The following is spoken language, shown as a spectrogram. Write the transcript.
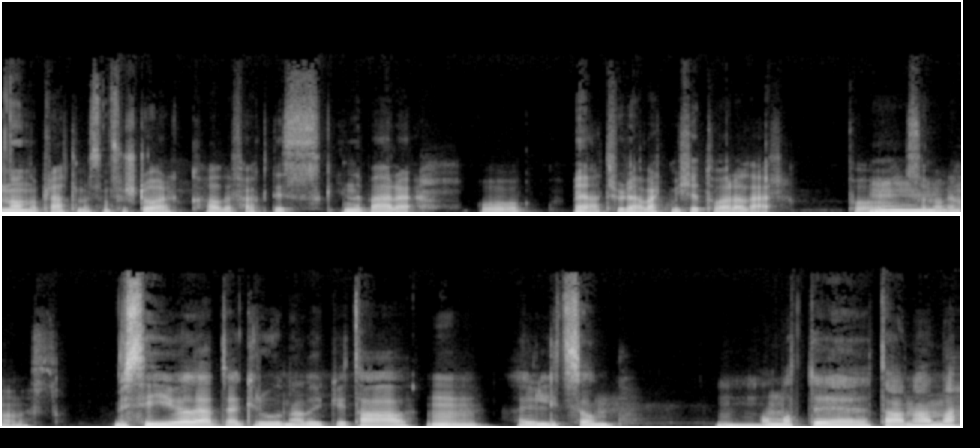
noen å prate med som forstår hva det faktisk innebærer. Og ja, jeg tror det har vært mye tårer der på Mm. salongen hans. Vi sier jo det at det er krona du ikke tar av. Mm. Det er litt sånn Mm. å måtte ta noen, da.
